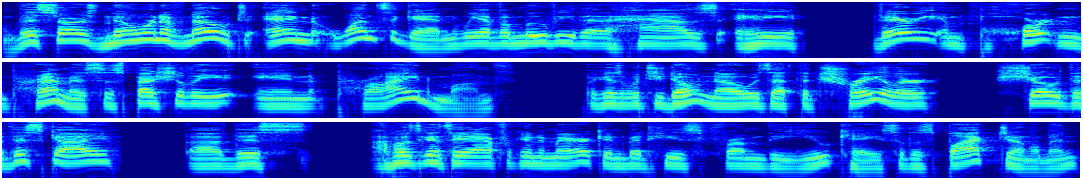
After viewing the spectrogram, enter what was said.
This stars no one of note, and once again, we have a movie that has a very important premise, especially in Pride Month, because what you don't know is that the trailer showed that this guy, uh, this, I was going to say African American, but he's from the UK, so this black gentleman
